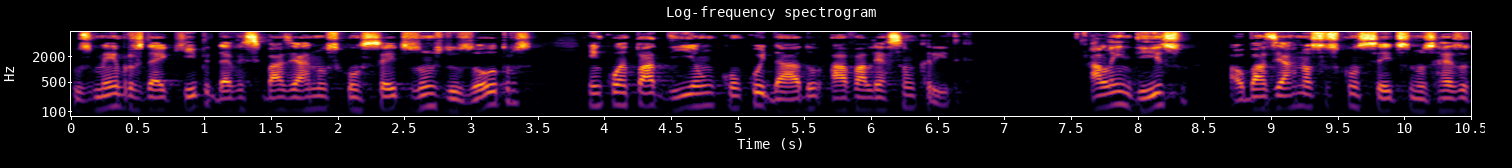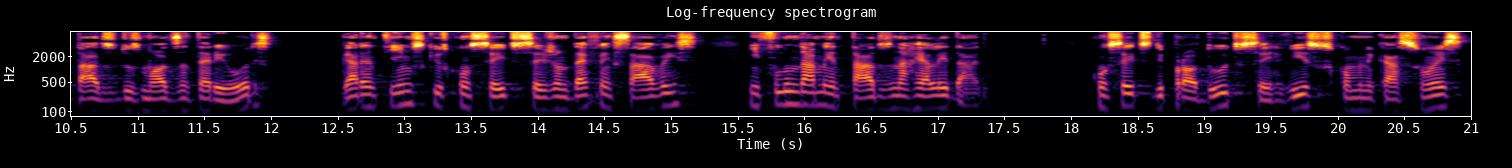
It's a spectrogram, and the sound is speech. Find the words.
Os membros da equipe devem se basear nos conceitos uns dos outros enquanto adiam com cuidado a avaliação crítica. Além disso, ao basear nossos conceitos nos resultados dos modos anteriores, garantimos que os conceitos sejam defensáveis e fundamentados na realidade. Conceitos de produtos, serviços, comunicações,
